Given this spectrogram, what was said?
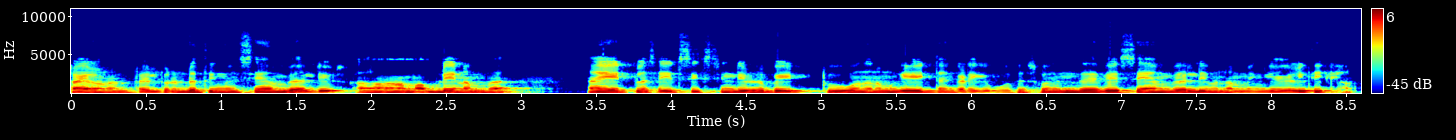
trial one and trial two ரெண்டுத்துக்குமே சேம் வேல்யூஸ் ஆனால் நம்ம அப்படியே நம்ம eight plus eight sixteen divide by two வந்து நமக்கு எயிட் தான் கிடைக்க போகுது. ஸோ இந்த சேம் வேல்யூ நம்ம இங்கே எழுதிக்கலாம்.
